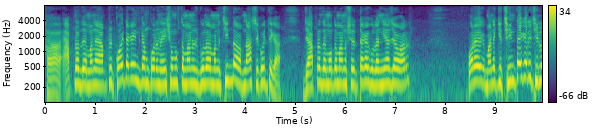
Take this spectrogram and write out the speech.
হ্যাঁ আপনাদের মানে আপনি কয় টাকা ইনকাম করেন? এই সমস্ত মানুষগুলোর মানে চিন্তা ভাবনা আসছে কই থেকে? যে আপনাদের মতো মানুষের টাকাগুলো নিয়ে যাওয়ার পরে মানে কি ছিনতাইকারী ছিল?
